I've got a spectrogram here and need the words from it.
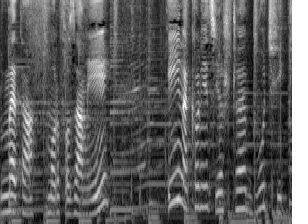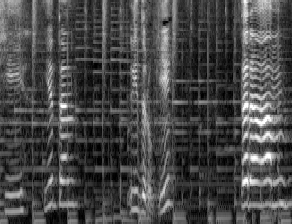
metamorfozami. I na koniec jeszcze buciki. Jeden i drugi. Tadam!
